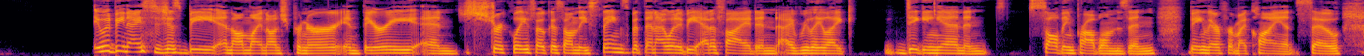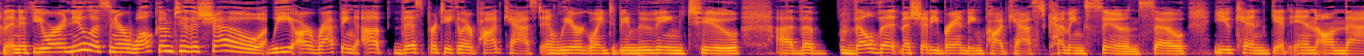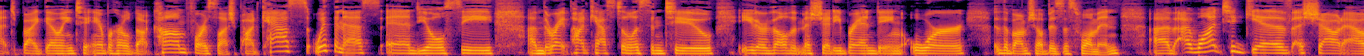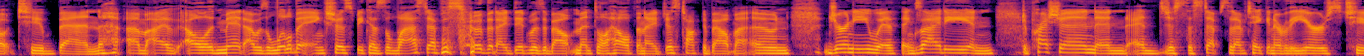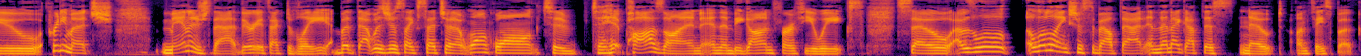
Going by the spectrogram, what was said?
it would be nice to just be an online entrepreneur in theory and strictly focus on these things, but then I wouldn't be edified. And I really like digging in and solving problems and being there for my clients. So, and if you are a new listener, welcome to the show. We are wrapping up this particular podcast and we are going to be moving to uh, the Velvet Machete Branding podcast coming soon. So you can get in on that by going to amberhurdle.com forward slash podcasts with an S and you'll see um, the right podcast to listen to either Velvet Machete Branding or the Bombshell Businesswoman. Um, I want to give a shout out to Ben. Um, I, will admit I was a little bit anxious because the last episode that I did was about mental health, and I just talked about my own journey with anxiety and depression, and and just the steps that I've taken over the years to pretty much manage that very effectively. But that was just like such a wonk wonk to to hit pause on and then be gone for a few weeks. So I was a little a little anxious about that, and then I got this note on Facebook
